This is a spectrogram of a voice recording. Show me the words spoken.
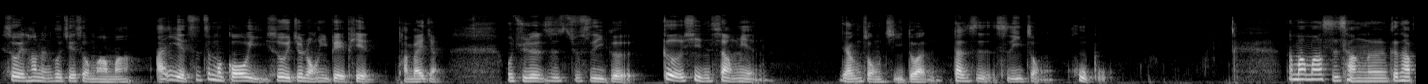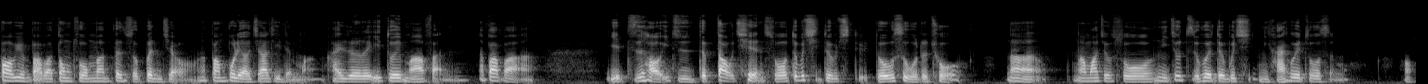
所以他能够接受妈妈啊，也是这么高引，所以就容易被骗。坦白讲，我觉得这就是一个个性上面两种极端，但是是一种互补。那妈妈时常呢跟他抱怨爸爸动作慢、笨手笨脚，那帮不了家里的忙，还惹了一堆麻烦。那爸爸也只好一直的道歉，说对不起，对不起，对，都是我的错。那妈妈就说，你就只会对不起，你还会做什么？哦，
